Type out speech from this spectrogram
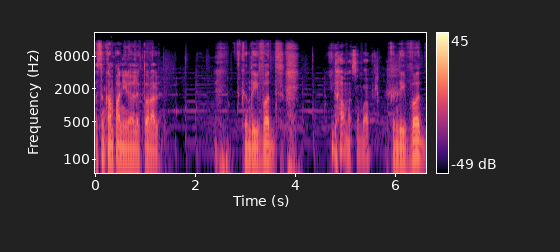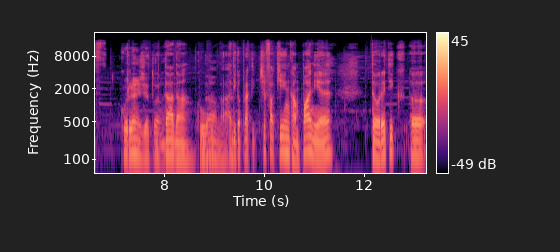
sunt campaniile electorale. Când îi văd, Da, mă, să mă când îi văd cu rânjetul ăla. Da, da, cu, Da, da, mă, da. adică practic ce fac ei în campanie, teoretic, uh,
